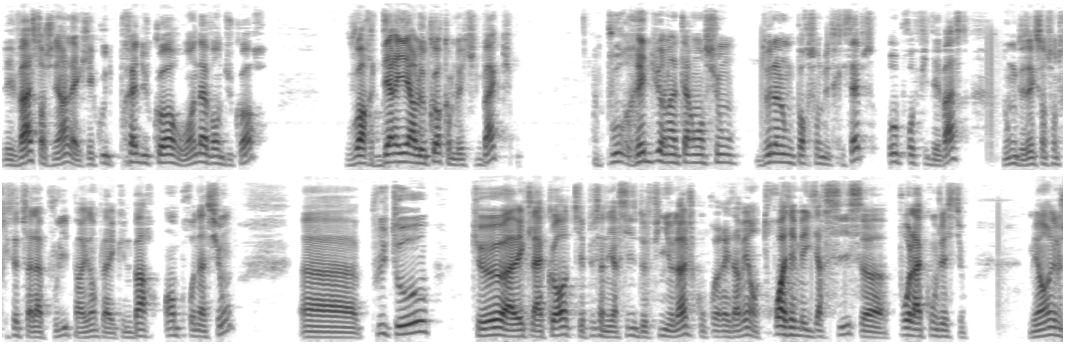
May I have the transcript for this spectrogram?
les vastes en général avec les coudes près du corps ou en avant du corps, voire derrière le corps comme le kickback, pour réduire l'intervention de la longue portion du triceps au profit des vastes, donc des extensions triceps à la poulie par exemple avec une barre en pronation, euh, plutôt qu'avec la corde qui est plus un exercice de fignolage qu'on pourrait réserver en troisième exercice euh, pour la congestion. Mais en règle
